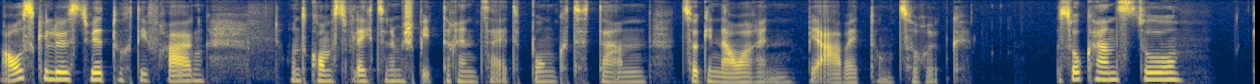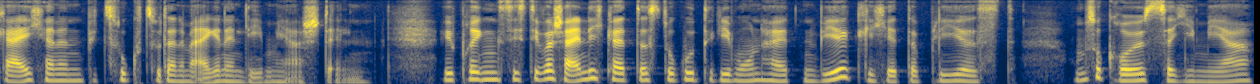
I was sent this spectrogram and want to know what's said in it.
ausgelöst wird durch die Fragen und kommst vielleicht zu einem späteren Zeitpunkt dann zur genaueren Bearbeitung zurück. So kannst du gleich einen Bezug zu deinem eigenen Leben herstellen. Übrigens ist die Wahrscheinlichkeit, dass du gute Gewohnheiten wirklich etablierst, umso größer, je mehr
